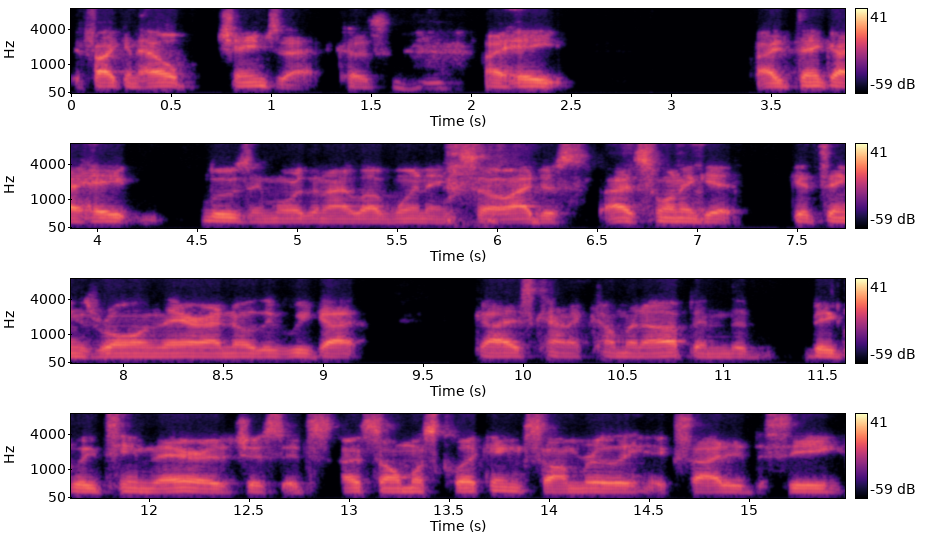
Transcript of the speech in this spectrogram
if i can help change that because mm-hmm. i hate i think i hate losing more than i love winning. So i just i just want to get get things rolling there. I know that we got guys kind of coming up and the big league team there is just it's it's almost clicking. So i'm really excited to see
